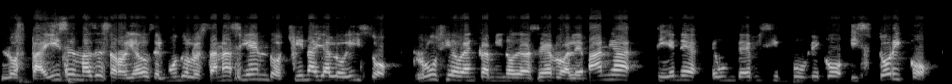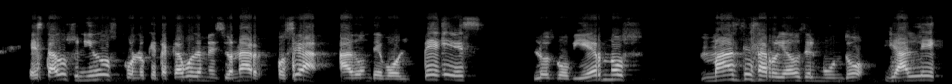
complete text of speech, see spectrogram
Los países más desarrollados del mundo lo están haciendo, China ya lo hizo, Rusia va en camino de hacerlo, Alemania tiene un déficit público histórico, Estados Unidos con lo que te acabo de mencionar, o sea, a donde voltees, los gobiernos más desarrollados del mundo ya, le,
